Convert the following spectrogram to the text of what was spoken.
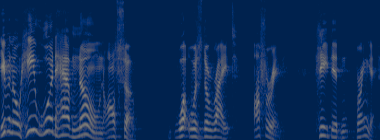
even though he would have known also what was the right offering, he didn't bring it.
